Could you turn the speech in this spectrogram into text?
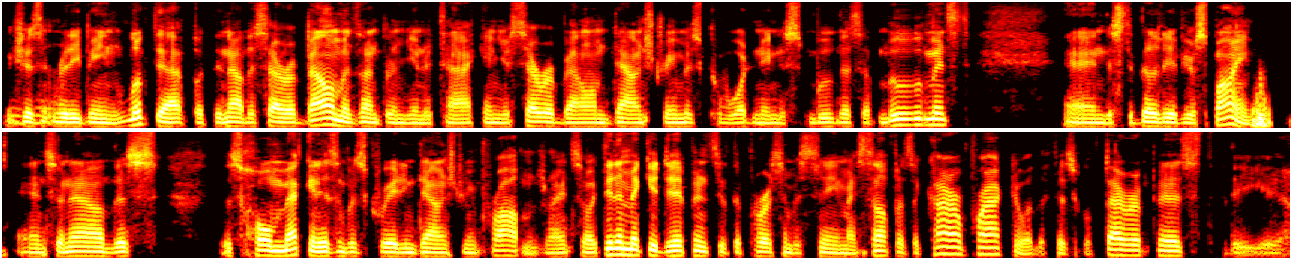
which mm-hmm. isn't really being looked at. But the, now the cerebellum is under immune attack, and your cerebellum downstream is coordinating the smoothness of movements and the stability of your spine. And so now this this whole mechanism was creating downstream problems, right? So it didn't make a difference if the person was seeing myself as a chiropractor or the physical therapist, the uh,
